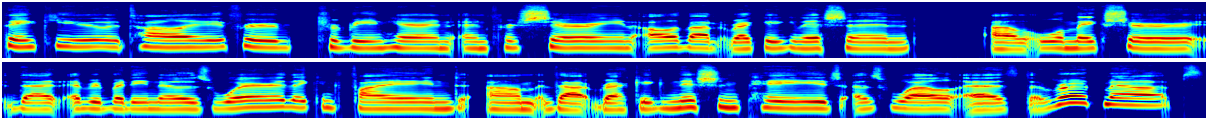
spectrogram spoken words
thank you, Tali, for, for being here and, and for sharing all about recognition. Um, we'll make sure that everybody knows where they can find um, that recognition page as well as the roadmaps.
